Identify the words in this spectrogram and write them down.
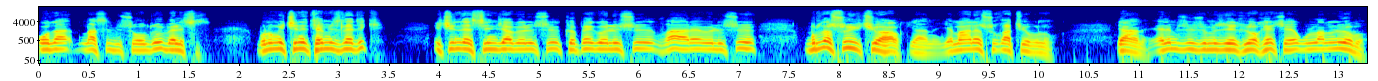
O da nasıl bir su olduğu belirsiz. Bunun içini temizledik. İçinde sincap ölüsü, köpek ölüsü, fare ölüsü. Burada su içiyor halk yani. Yemeğine su katıyor bunun. Yani elimizi yüzümüzü yıkıyor, her şeye kullanılıyor bu.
